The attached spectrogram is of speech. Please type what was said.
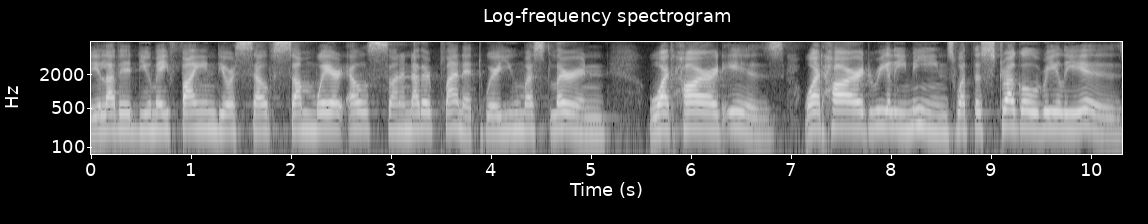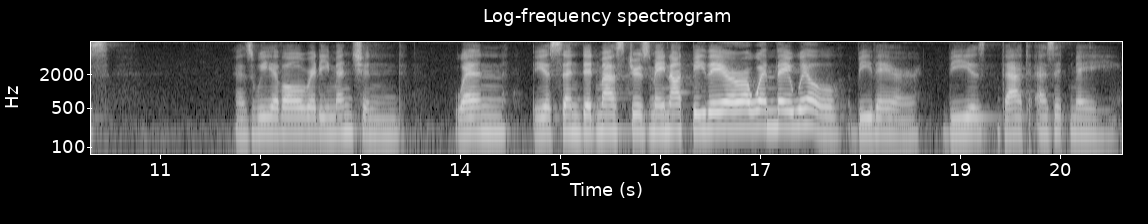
beloved, you may find yourself somewhere else on another planet where you must learn what hard is, what hard really means, what the struggle really is. As we have already mentioned, when the ascended masters may not be there or when they will be there, be that as it may.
